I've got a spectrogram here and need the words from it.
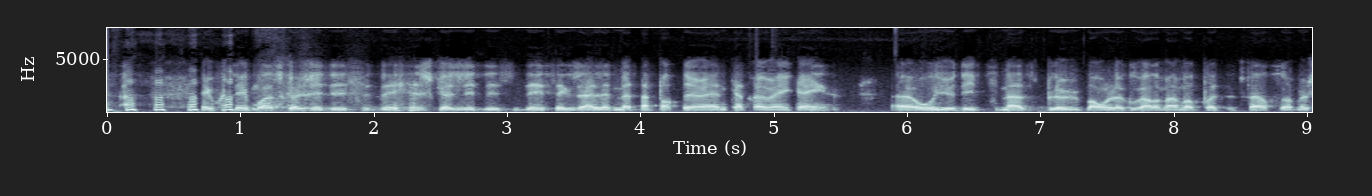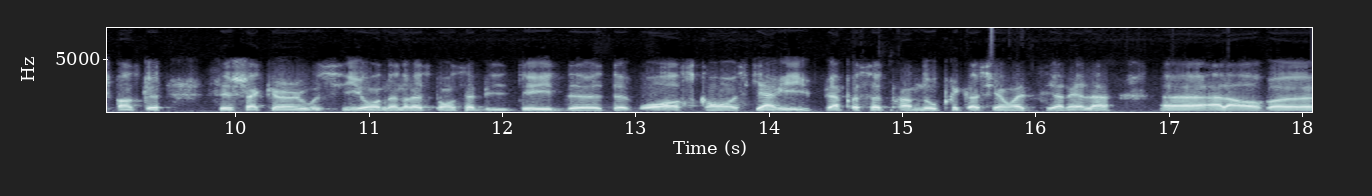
Écoutez, moi ce que j'ai décidé, ce que j'ai décidé, c'est que j'allais mettre à porter un N95 euh, au lieu des petits masques bleus. Bon, le gouvernement m'a pas dit de faire ça, mais je pense que c'est chacun aussi, on a une responsabilité de, de voir ce qu'on ce qui arrive, puis après ça, de prendre nos précautions additionnelles. Hein. Euh, alors, euh,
